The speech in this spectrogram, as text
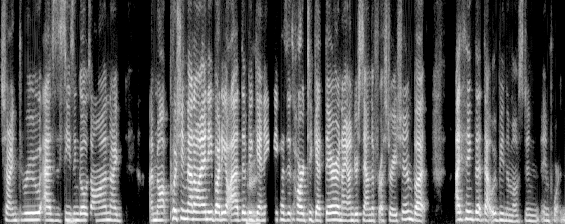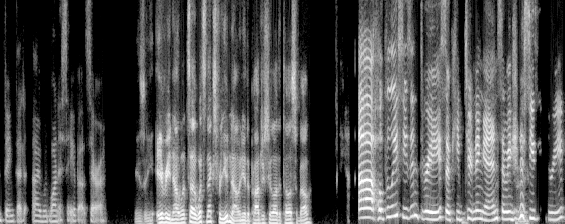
shine through as the mm-hmm. season goes on. I I'm not pushing that on anybody at the Right. beginning because it's hard to get there and I understand the frustration, but I think that that would be the most in, important thing that I would want to say about Sara. Easy, Avery. Now, what's uh, what's next for you now? Any of the projects you're allowed to tell us about? Uh, hopefully season three. So keep tuning in. So we get to Right. season three.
